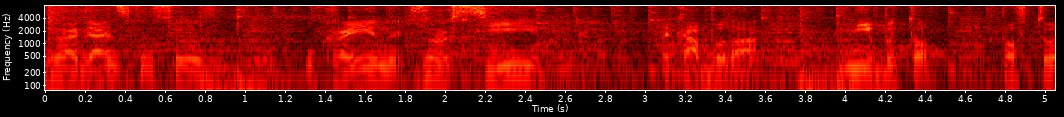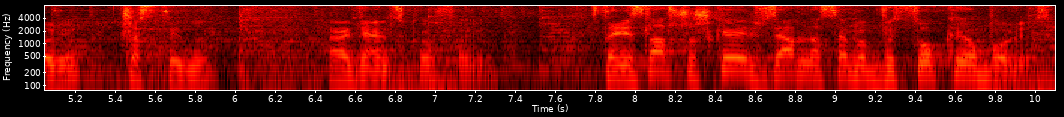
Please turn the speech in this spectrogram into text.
з радянським союзом, України з Росією, яка була нібито повторюю частиною радянського союзу. Станіслав Шушкевич взяв на себе високий обов'язок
